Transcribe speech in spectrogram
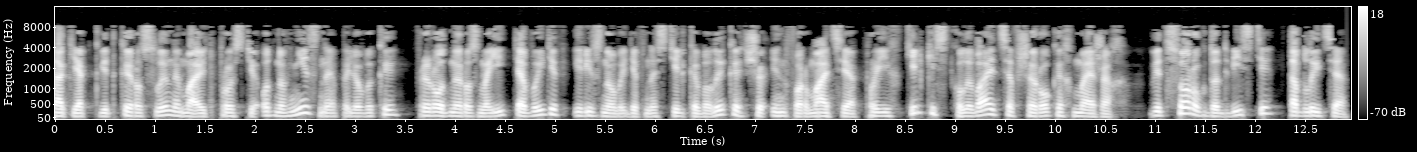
так як квітки рослини мають прості одногнізне пильовики. Природне розмаїття видів і різновидів настільки велике, що інформація про їх кількість коливається в широких межах. Від 40 до 200 – таблиця,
